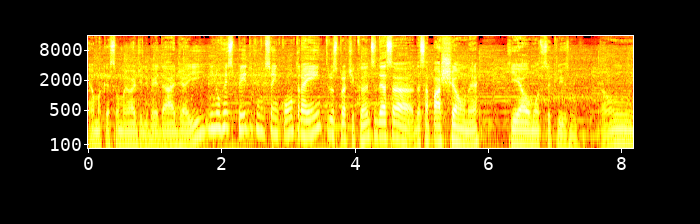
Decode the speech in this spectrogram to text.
é uma questão maior de liberdade aí. E no respeito que você encontra entre os praticantes dessa, dessa paixão, né? Que é o motociclismo. Então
